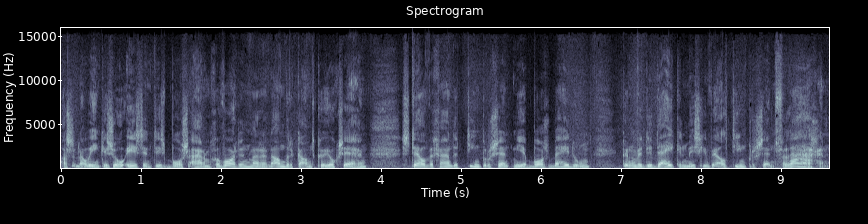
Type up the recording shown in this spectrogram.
als het nou één keer zo is en het is bosarm geworden... maar aan de andere kant kun je ook zeggen... stel we gaan er 10% meer bos bij doen... kunnen we de dijken misschien wel 10% verlagen.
